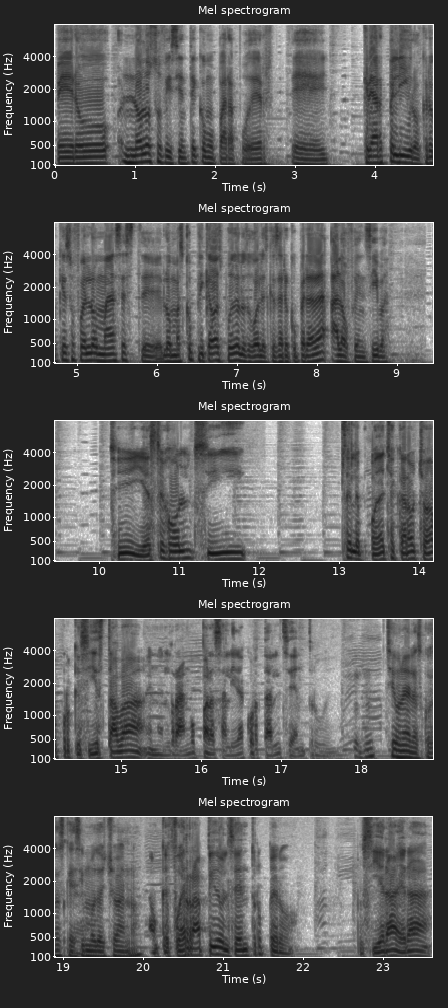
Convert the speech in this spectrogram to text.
pero no lo suficiente como para poder eh, crear peligro. Creo que eso fue lo más, este, lo más complicado después de los goles, que se recuperara a la ofensiva. Sí, y este gol sí se le puede achacar a Ochoa porque sí estaba en el rango para salir a cortar el centro, güey. Sí, una de las cosas que decimos de Ochoa, ¿no? Aunque fue rápido el centro, pero pues sí era, era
